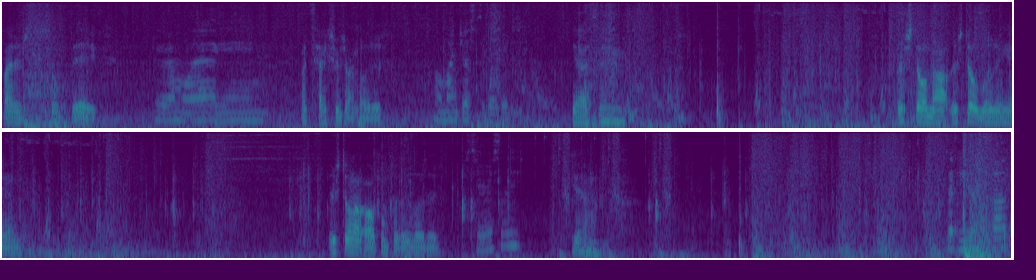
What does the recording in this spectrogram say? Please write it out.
glider's so big. Dude, I'm lagging. My textures aren't loaded. Oh, mine just loaded. Yeah, same. They're still not, they're still loading in. They're still not all completely loaded. Seriously? Yeah. Is that you in this house?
